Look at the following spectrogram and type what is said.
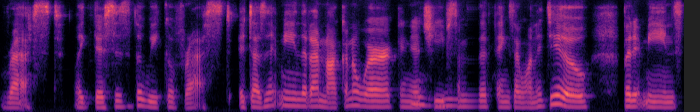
rest. Like this is the week of rest. It doesn't mean that I'm not going to work and mm-hmm. achieve some of the things I want to do, but it means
